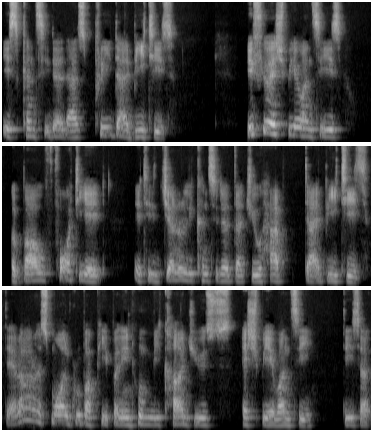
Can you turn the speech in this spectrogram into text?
is considered as pre-diabetes. If your HbA1c is above 48, it is generally considered that you have diabetes. There are a small group of people in whom we can't use HbA1c. These are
